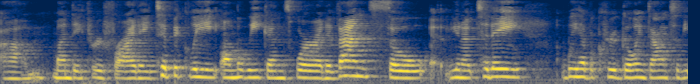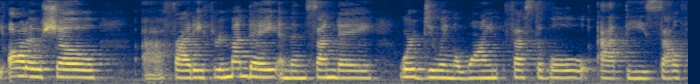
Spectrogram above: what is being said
um, Monday through Friday. Typically on the weekends we're at events. So you know today we have a crew going down to the auto show uh, Friday through Monday, and then Sunday we're doing a wine festival at the South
